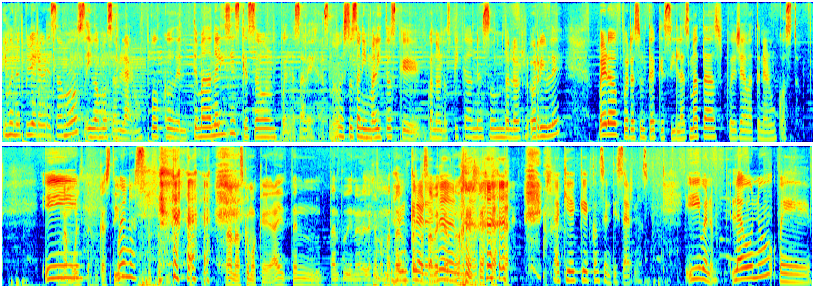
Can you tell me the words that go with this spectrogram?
Y bueno, pues ya regresamos y vamos a hablar un poco del tema de análisis que son pues las abejas, ¿no? Estos animalitos que cuando nos pican es un dolor horrible, pero pues resulta que si las matas pues ya va a tener un costo. Y, Una multa, un castigo. Bueno, sí. No, no es como que, ay, ten tanto dinero y déjame matar Claro, tantas abejas, ¿no? no. Aquí hay que concientizarnos. Y bueno, la ONU, eh,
